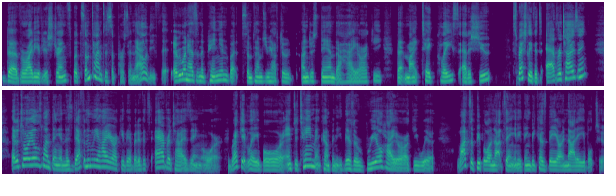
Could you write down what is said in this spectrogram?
the variety of your strengths, but sometimes it's a personality fit. Everyone has an opinion, but sometimes you have to understand the hierarchy that might take place at a shoot, especially if it's advertising. Editorial is one thing, and there's definitely a hierarchy there. But if it's advertising or record label or entertainment company, there's a real hierarchy where lots of people are not saying anything because they are not able to.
